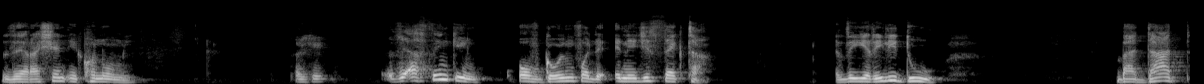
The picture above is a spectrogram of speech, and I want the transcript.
the Russian economy. Okay, they are thinking of going for the energy sector. They really do, but that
